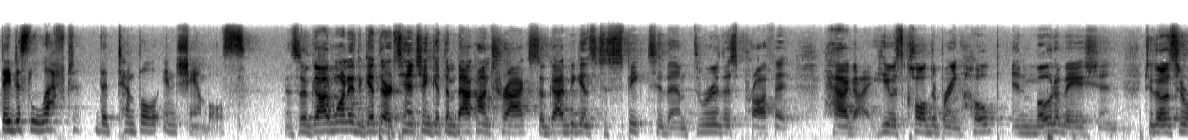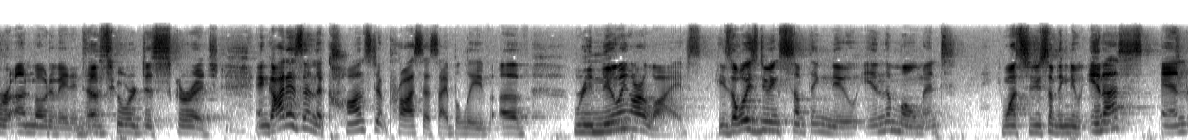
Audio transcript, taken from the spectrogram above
They just left the temple in shambles. And so God wanted to get their attention, get them back on track. So God begins to speak to them through this prophet Haggai. He was called to bring hope and motivation to those who were unmotivated, those who were discouraged. And God is in the constant process, I believe, of renewing our lives. He's always doing something new in the moment. He wants to do something new in us and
